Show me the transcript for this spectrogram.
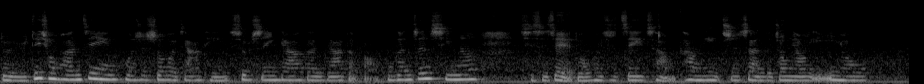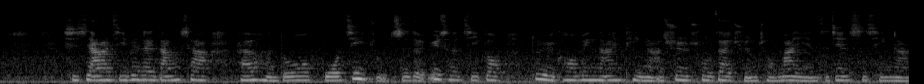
对于地球环境或是社会家庭，是不是应该要更加的保护跟珍惜呢？其实这也都会是这一场抗疫之战的重要意义哦。其实啊，即便在当下，还有很多国际组织的预测机构对于 COVID-19 啊迅速在全球蔓延这件事情啊，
